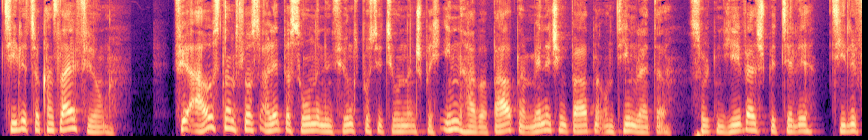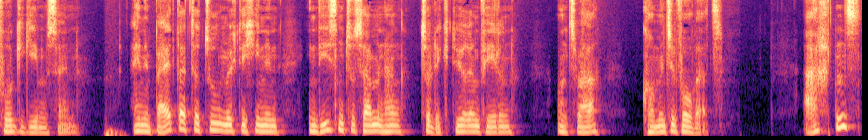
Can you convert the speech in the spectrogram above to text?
Ziele zur Kanzleiführung. Für ausnahmslos alle Personen in Führungspositionen, sprich Inhaber, Partner, Managing Partner und Teamleiter, sollten jeweils spezielle Ziele vorgegeben sein. Einen Beitrag dazu möchte ich Ihnen in diesem Zusammenhang zur Lektüre empfehlen, und zwar Kommen Sie vorwärts. Achtens,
